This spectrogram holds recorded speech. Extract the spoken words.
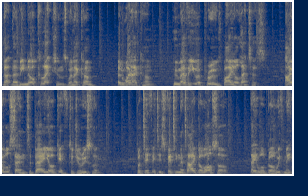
that there be no collections when I come. And when I come, whomever you approve by your letters, I will send to bear your gift to Jerusalem but if it is fitting that I go also, they will go with me.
